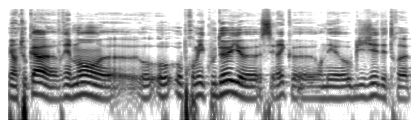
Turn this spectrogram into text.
Mais en tout cas, vraiment, au, premier coup d'œil, c'est vrai qu'on est obligé d'être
